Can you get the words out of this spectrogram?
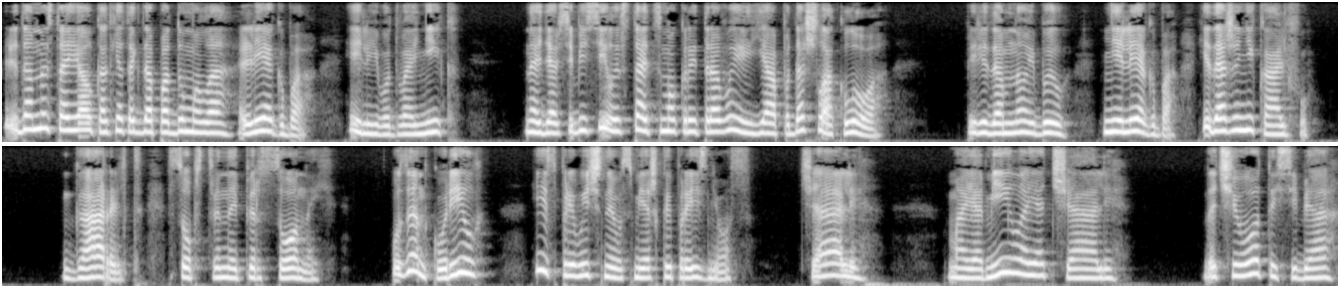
Передо мной стоял, как я тогда подумала, Легба или его двойник. Найдя в себе силы встать с мокрой травы, я подошла к Лоа. Передо мной был не Легба и даже не Кальфу. Гарольд собственной персоной. Кузен курил, и с привычной усмешкой произнес. «Чали, моя милая Чали, до чего ты себя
